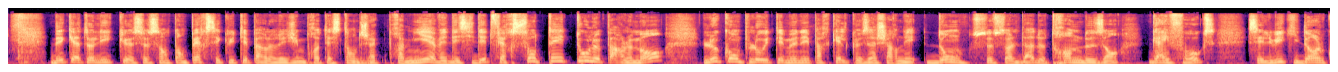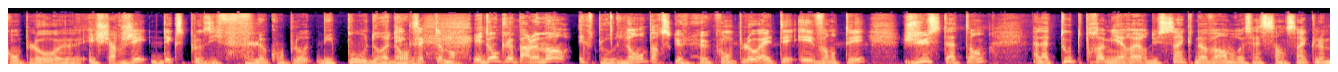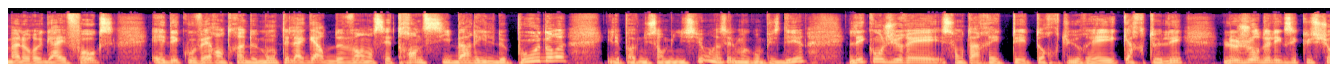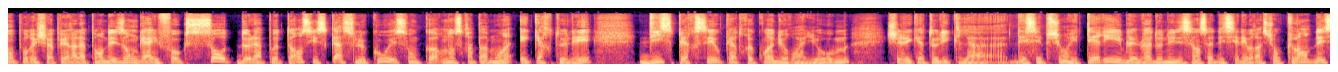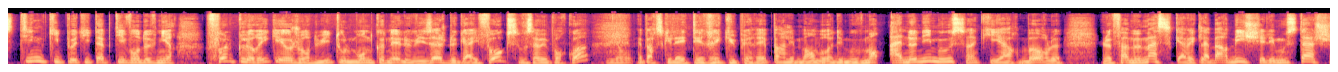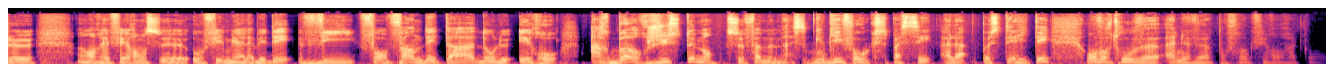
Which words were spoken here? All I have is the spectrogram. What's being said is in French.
des catholiques se sentant persécutés par le régime protestant de Jacques Ier avaient décidé de faire sauter tout le Parlement. Le complot était mené par quelques acharnés, dont ce soldat de 32 ans, Guy Fawkes. C'est lui qui, dans le complot, euh, est chargé d'explosifs. Le complot des poudres donc. Exactement. Et donc le Parlement explose. Non, parce que le complot a été éventé juste à temps. À la toute première heure du 5 novembre 1605, le malheureux Guy Fawkes est découvert en train de monter la garde devant ses 36 barils de poudre. Il n'est pas venu sans munitions, hein, c'est le moins qu'on puisse dire. Les conjurés sont arrêtés, torturés, écartelés. Le jour de l'exécution, pour échapper à la pendaison, Guy Fawkes saute de la potence, il se casse le cou et son corps n'en sera pas moins écartelé, dispersé aux quatre coins du royaume. Chez les catholiques, la déception est terrible. Elle va donner naissance à des célébrations clandestines qui petit à petit vont devenir folkloriques et aujourd'hui, tout le monde connaît le visage de Guy Fawkes. Vous savez pourquoi? Non. Parce qu'il a été récupéré par les membres des mouvements Anonymous, hein, qui arborent le, fameux masque avec la barbiche et les moustaches, euh, en référence euh, au film et à la BD V for Vendetta, dont le héros arbore justement ce fameux masque. Guy Fawkes passé à la postérité. On vous retrouve à 9h pour Franck Ferrand raconte.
